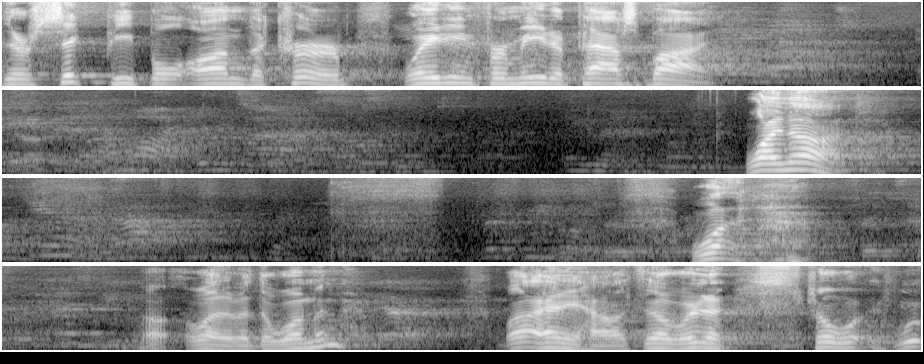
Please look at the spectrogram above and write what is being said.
their sick people on the curb waiting for me to pass by. Why not? What? Uh, what, the woman? Well, anyhow, so we're, so we're,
